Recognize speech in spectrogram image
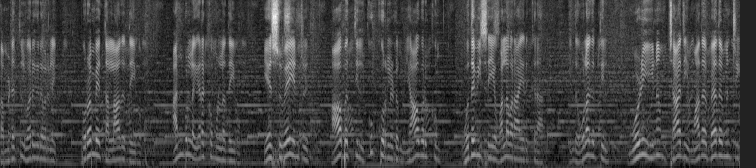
தம்மிடத்தில் வருகிறவர்களை புறம்பே தள்ளாத தெய்வம் அன்புள்ள இரக்கமுள்ள தெய்வம். இயேசுவே என்று ஆபத்தில் கூக்குரலிடும் யாவருக்கும் உதவி செய்ய வல்லவராயிருக்கிறார். இந்த உலகத்தில் மொழி இனம் சாதி மத பேதமின்றி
